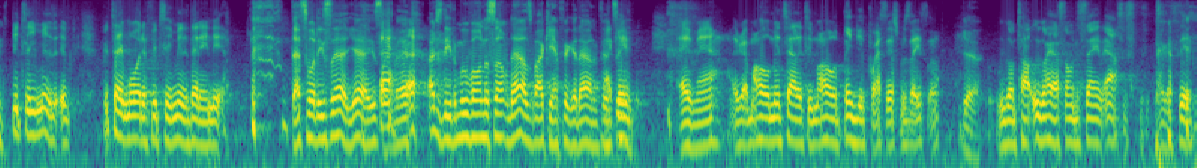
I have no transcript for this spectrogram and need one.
15 minutes. If, if it take more than 15 minutes, that ain't it. That's what he said. Yeah. He said, man, I just need to move on to something else if I can't figure it out in 15. Hey man, I got my whole mentality, my whole thinking process per se. So Yeah. we're gonna talk. We're gonna have some of the same answers. Like I said,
